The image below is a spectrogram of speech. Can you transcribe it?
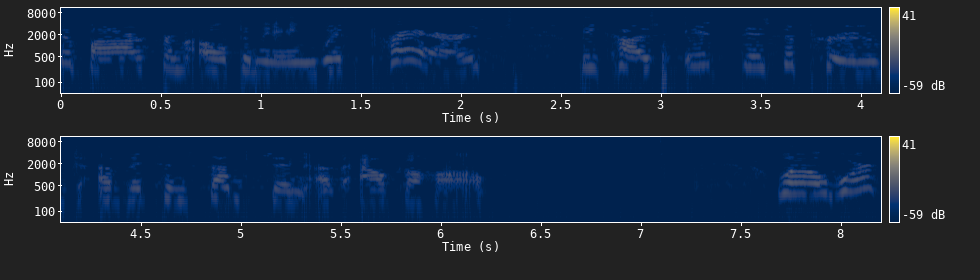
the bar from opening with prayers because it disapproved of the consumption of alcohol. Well, work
